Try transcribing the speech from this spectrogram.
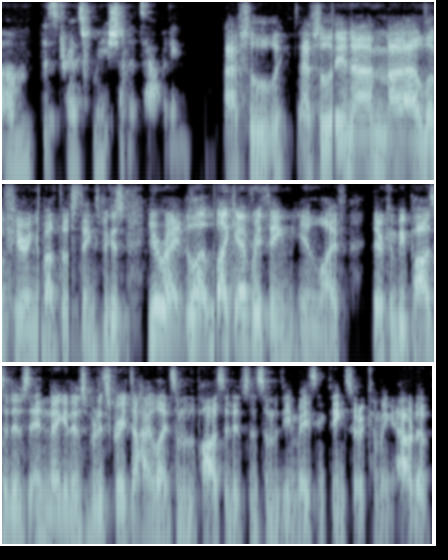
um, this transformation that's happening. Absolutely, absolutely, and um, I, I love hearing about those things because you're right. Like everything in life, there can be positives and negatives, but it's great to highlight some of the positives and some of the amazing things that are coming out of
